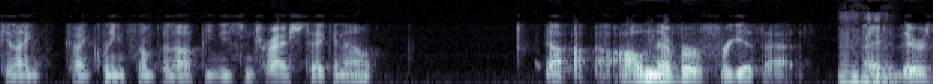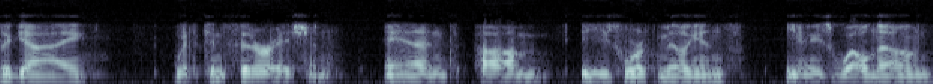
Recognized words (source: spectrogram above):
Can I can I clean something up? You need some trash taken out?" I, I'll never forget that. Mm-hmm. Uh, there's a guy with consideration, and um, he's worth millions you know, he's well known,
